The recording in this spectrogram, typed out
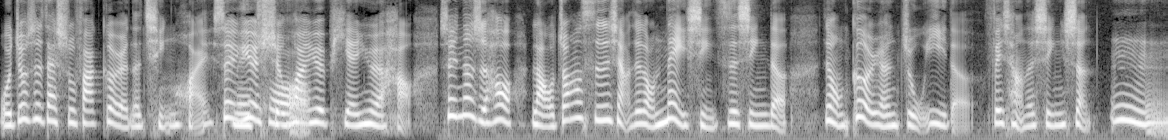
我就是在抒发个人的情怀，所以越玄幻越偏越好。所以那时候老庄思想这种内省自心的这种个人主义的，非常的兴盛。嗯，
